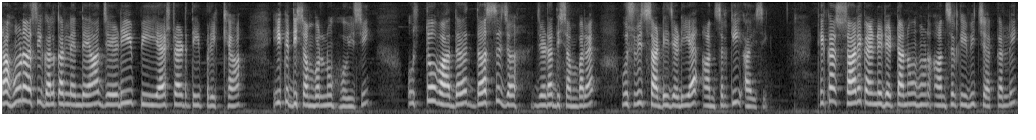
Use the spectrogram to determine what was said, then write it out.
ਤਾਂ ਹੁਣ ਅਸੀਂ ਗੱਲ ਕਰ ਲੈਂਦੇ ਹਾਂ, ਜਿਹੜੀ ਪੀਐਸ ਟੈਟ ਦੀ ਪ੍ਰੀਖਿਆ ਇੱਕ ਦਸੰਬਰ ਨੂੰ ਹੋਈ ਸੀ। ਉਸ ਤੋਂ ਬਾਅਦ ਦਸ ਜ- ਜਿਹੜਾ ਦਸੰਬਰ ਹੈ, ਉਸ ਵਿੱਚ ਸਾਡੀ ਜਿਹੜੀ ਹੈ ਆਨਸਰ ਕੀ ਆਈ ਸੀ। ਠੀਕ ਹੈ ਸਾਰੇ ਕੈਂਡੀਡੇਟਾਂ ਨੂੰ ਹੁਣ ਆਨਸਰ ਕੀ ਵੀ ਚੈੱਕ ਕਰ ਲਈ।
